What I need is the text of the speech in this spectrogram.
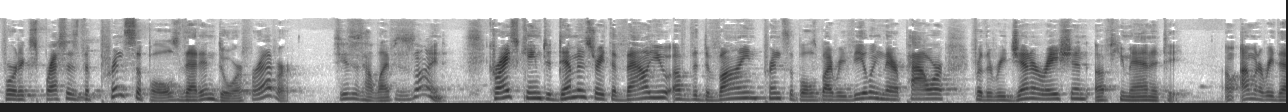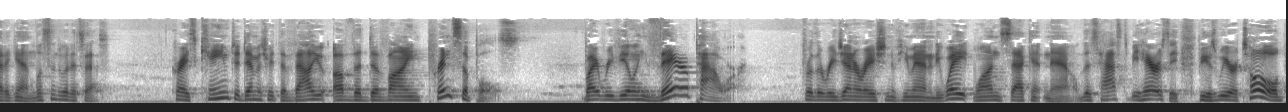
for it expresses the principles that endure forever. See, this is how life is designed. Christ came to demonstrate the value of the divine principles by revealing their power for the regeneration of humanity. Oh, I'm going to read that again. Listen to what it says. Christ came to demonstrate the value of the divine principles by revealing their power for the regeneration of humanity. Wait one second now. This has to be heresy because we are told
